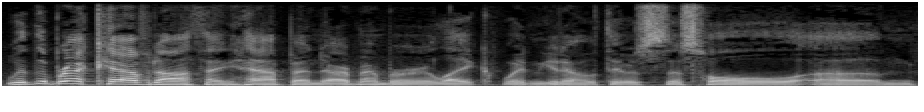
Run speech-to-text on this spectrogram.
when the Brett Kavanaugh thing happened, I remember like when you know there was this whole um,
